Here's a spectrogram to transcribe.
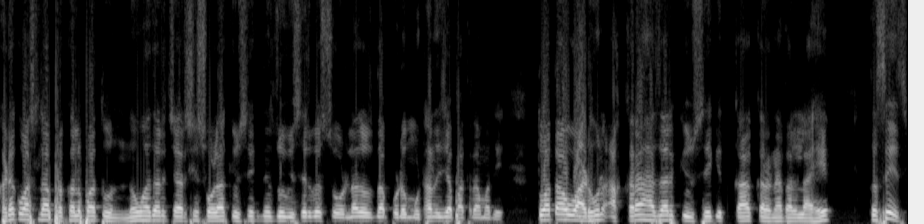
खडकवासला प्रकल्पातून नऊ हजार चारशे सोळा क्युसेकने जो विसर्ग सोडला जात होता पुढे मोठा नदीच्या पात्रामध्ये तो आता वाढवून अकरा हजार क्युसेक इतका करण्यात आलेला आहे. तसेच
